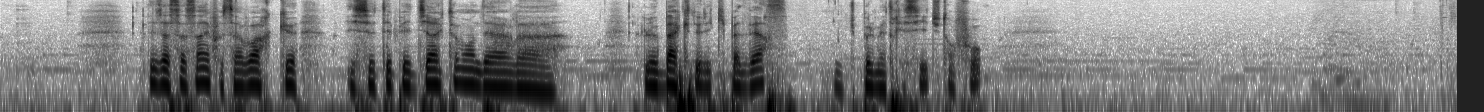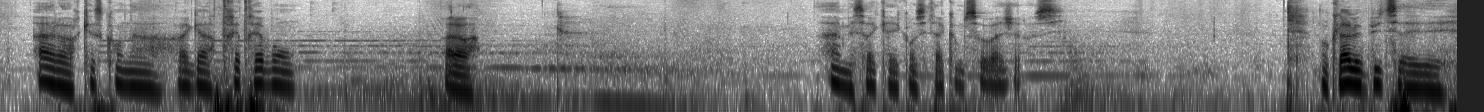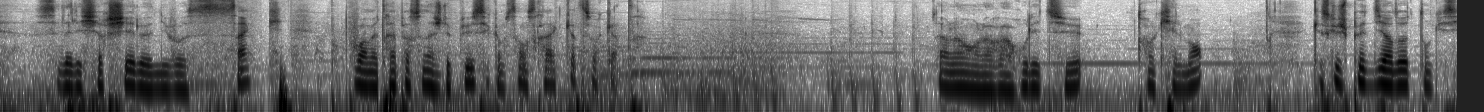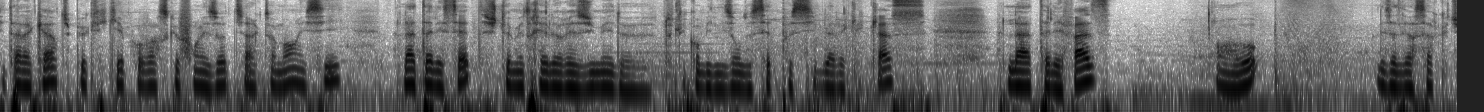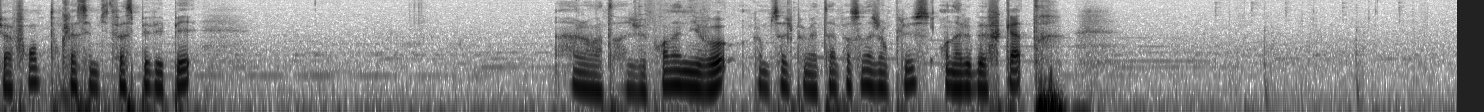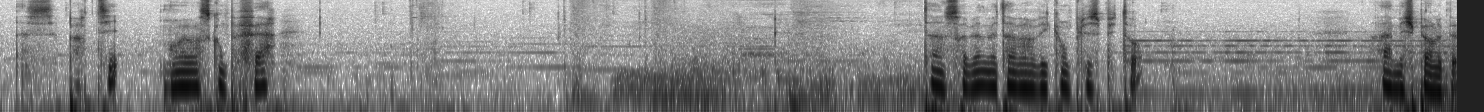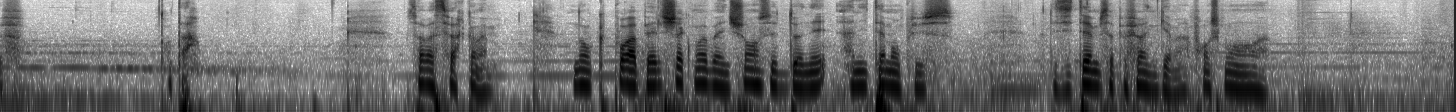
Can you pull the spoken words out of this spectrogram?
Les assassins, il faut savoir que ils se TP directement derrière la, le bac de l'équipe adverse. Tu peux le mettre ici, tu t'en fous. Alors, qu'est-ce qu'on a? Regarde, très très bon. Alors. Ah, mais c'est vrai qu'elle est considérée comme sauvage, elle aussi. Donc là, le but, c'est d'aller chercher le niveau 5 pour pouvoir mettre un personnage de plus. Et comme ça, on sera à 4 sur 4. là, on leur a roulé dessus tranquillement. Qu'est-ce que je peux te dire d'autre Donc ici tu as la carte, tu peux cliquer pour voir ce que font les autres directement ici. Là tu as les sets, je te mettrai le résumé de toutes les combinaisons de sets possibles avec les classes. Là tu as les phases en haut, les adversaires que tu affrontes. Donc là c'est une petite phase PVP. Alors attends, je vais prendre un niveau, comme ça je peux mettre un personnage en plus. On a le buff 4. On va voir ce qu'on peut faire. Putain, ce serait bien de mettre un Varvic en plus plutôt. Ah mais je perds le buff. Trop tard. Ça va se faire quand même. Donc pour rappel, chaque mob a une chance de donner un item en plus. Les items ça peut faire une game. Hein. Franchement,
